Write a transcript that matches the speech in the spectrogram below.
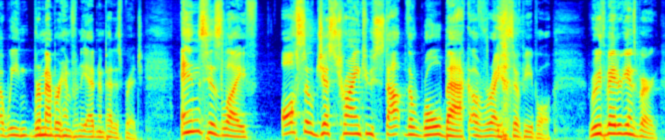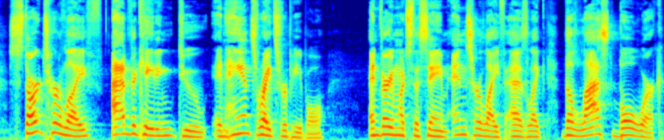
uh, we remember him from the Edmund Pettus Bridge. Ends his life also just trying to stop the rollback of rights of people. Ruth Bader Ginsburg starts her life advocating to enhance rights for people, and very much the same ends her life as like the last bulwark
